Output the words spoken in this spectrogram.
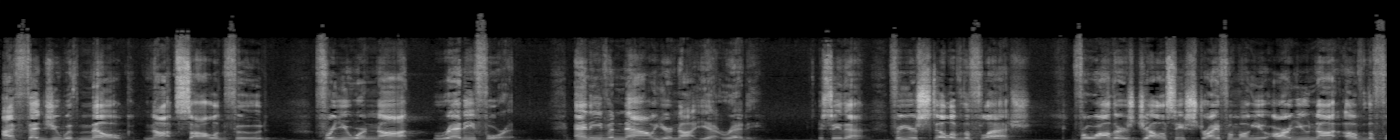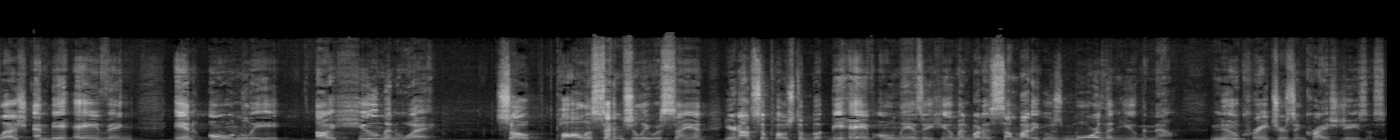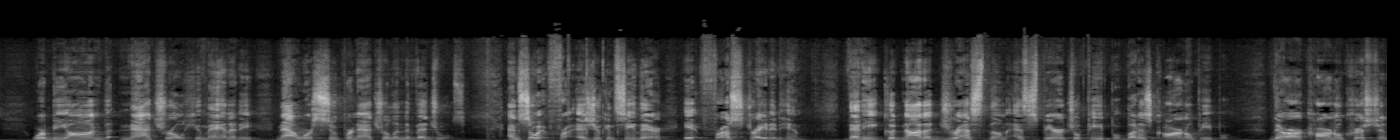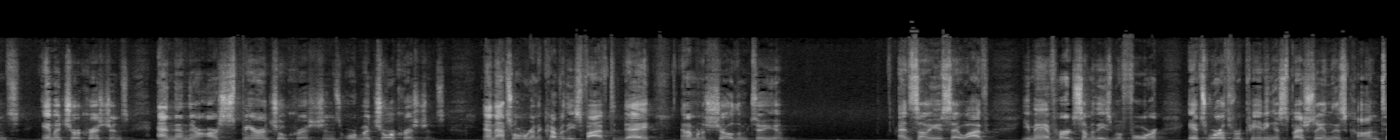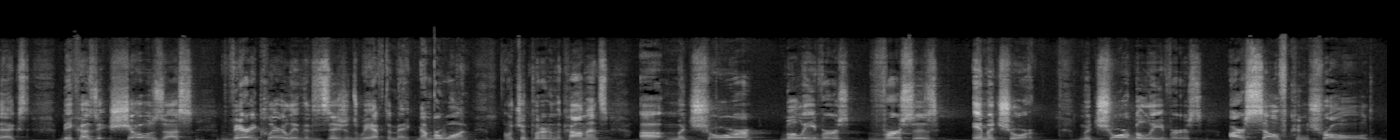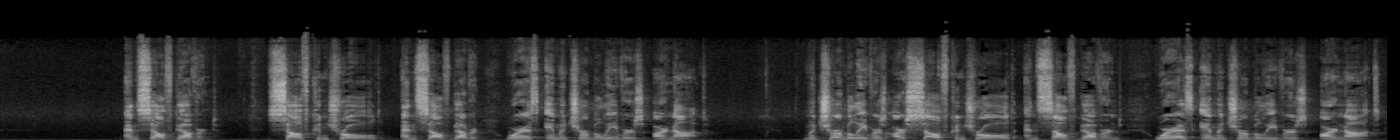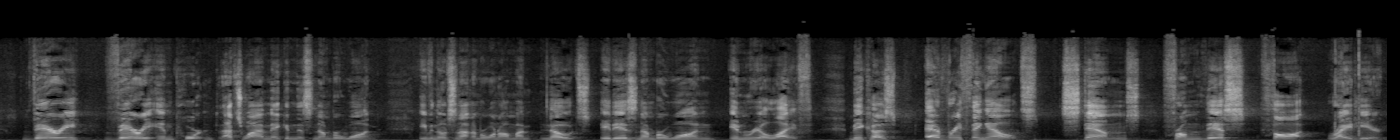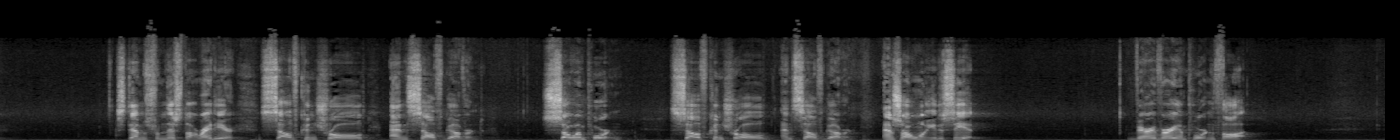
I fed you with milk, not solid food, for you were not ready for it. And even now you're not yet ready. You see that? For you're still of the flesh. For while there is jealousy, strife among you, are you not of the flesh and behaving in only a human way? So, Paul essentially was saying, you're not supposed to behave only as a human, but as somebody who's more than human now. New creatures in Christ Jesus. We're beyond natural humanity. Now we're supernatural individuals. And so, it, as you can see there, it frustrated him that he could not address them as spiritual people, but as carnal people. There are carnal Christians, immature Christians, and then there are spiritual Christians or mature Christians. And that's what we're going to cover these five today, and I'm going to show them to you. And some of you say, well, I've, you may have heard some of these before. It's worth repeating, especially in this context, because it shows us very clearly the decisions we have to make. Number one, I want you to put it in the comments uh, mature believers versus immature. Mature believers are self controlled and self governed. Self controlled and self governed, whereas immature believers are not. Mature believers are self controlled and self governed, whereas immature believers are not. Very, very important. That's why I'm making this number one. Even though it's not number one on my notes, it is number one in real life. Because everything else stems from this thought right here. Stems from this thought right here self controlled and self governed. So important. Self controlled and self governed. And so I want you to see it. Very, very important thought.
